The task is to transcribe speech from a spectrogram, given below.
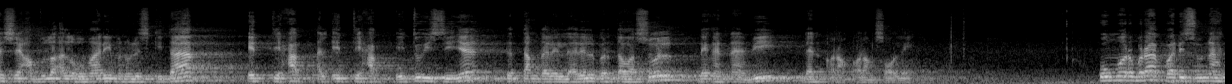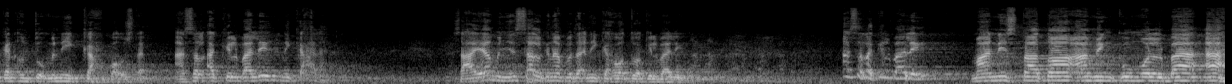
Syekh Abdullah Al-Ghumari menulis kitab Ittihab Al-Ittihab Itu isinya tentang dalil-dalil bertawasul dengan Nabi dan orang-orang soleh. Umur berapa disunahkan untuk menikah Pak Ustaz? Asal akil balik nikahlah. Saya menyesal kenapa tak nikah waktu akil balik. Asal akil balik. Manis tata aminkumul ba'ah.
